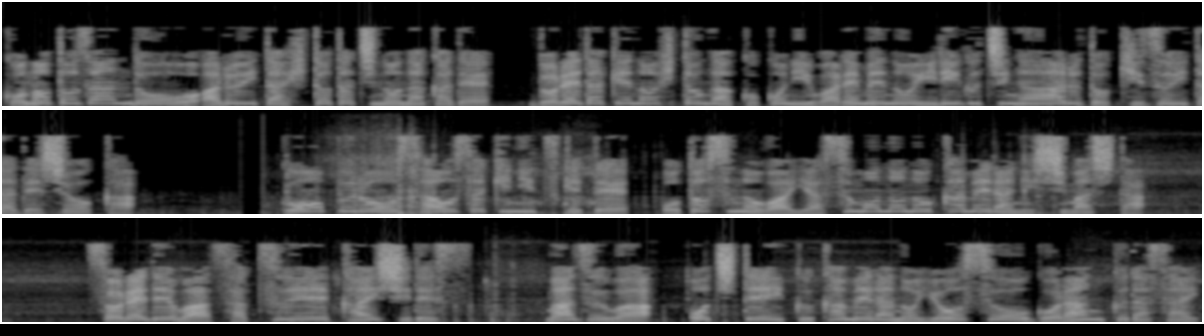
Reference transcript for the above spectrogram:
この登山道を歩いた人たちの中で、どれだけの人がここに割れ目の入り口があると気づいたでしょうか。GoPro を竿先につけて、落とすのは安物のカメラにしました。それでは撮影開始です。まずは、落ちていくカメラの様子をご覧ください。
